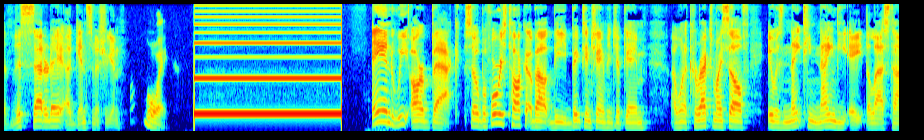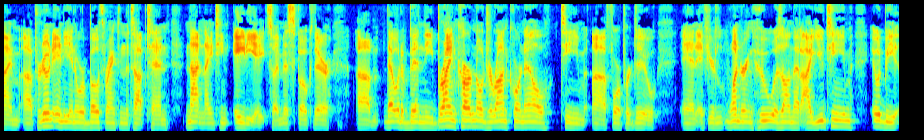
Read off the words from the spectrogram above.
this Saturday against Michigan. Boy. And we are back. So before we talk about the Big Ten championship game, I want to correct myself. It was 1998 the last time uh, Purdue and Indiana were both ranked in the top 10, not 1988. So I misspoke there. Um, that would have been the Brian Cardinal, Jaraan Cornell team uh, for Purdue. And if you're wondering who was on that IU team, it would be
